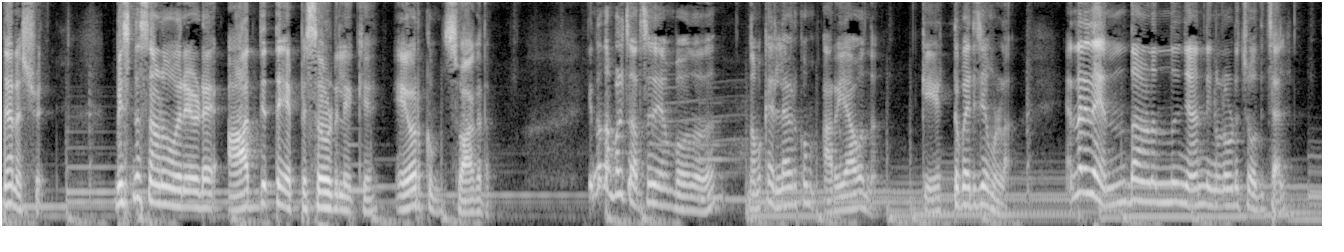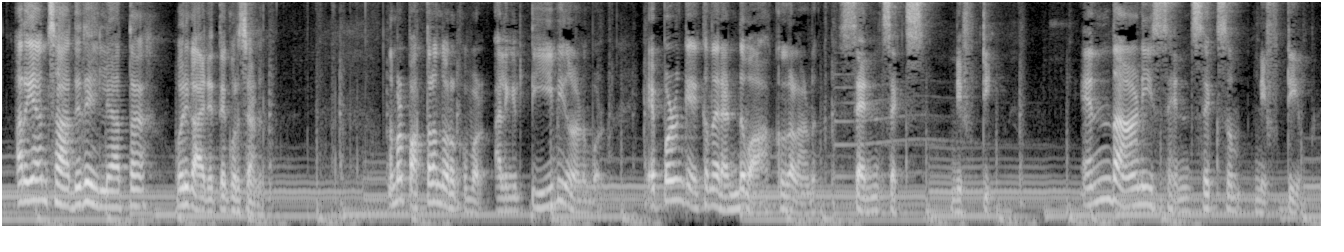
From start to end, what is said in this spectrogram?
ഞാൻ അശ്വിൻ. ബിസിനസ് ആണ് ഓനയുടെ ആദ്യത്തെ എപ്പിസോഡിലേക്ക് ഏവർക്കും സ്വാഗതം. ഇന്ന് നമ്മൾ ചർച്ച ചെയ്യാൻ പോകുന്നത് നമുക്ക് എല്ലാവർക്കും അറിയാവുന്ന കേട്ടുപരിചയമുള്ള എന്നാൽ ഇത് എന്താണെന്ന് ഞാൻ നിങ്ങളോട് ചോദിച്ചാൽ അറിയാൻ സാധ്യതയില്ലാത്ത ഒരു കാര്യത്തെക്കുറിച്ചാണ്. നമ്മൾ പത്രം തുറക്കുമ്പോൾ അല്ലെങ്കിൽ ടി വി കാണുമ്പോൾ എപ്പോഴും കേൾക്കുന്ന രണ്ട് വാക്കുകളാണ് സെൻസെക്സ് നിഫ്റ്റി. എന്താണ് ഈ സെൻസെക്സും നിഫ്റ്റിയും?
